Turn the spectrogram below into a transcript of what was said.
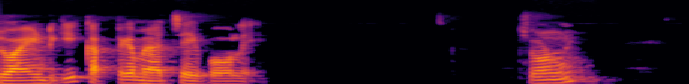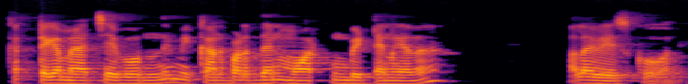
జాయింట్కి కరెక్ట్గా మ్యాచ్ అయిపోవాలి. చూడండి. కరెక్ట్గా మ్యాచ్ అయిపోతుంది. మీకు కనపడద్దని మార్కింగ్ పెట్టాను కదా. అలా వేసుకోవాలి.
